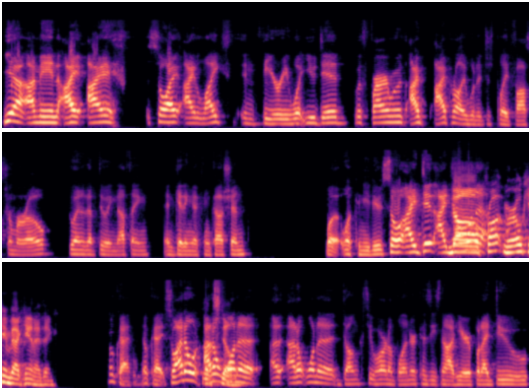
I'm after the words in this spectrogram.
Yeah, I mean, I I so I I liked in theory what you did with Freiermuth. I I probably would have just played Foster Moreau, who ended up doing nothing and getting a concussion. What what can you do? So I did. I don't no, wanna... Pro- Moreau came back in. I think. Okay. Okay. So I don't. But I don't want to. I, I don't want to dunk too hard on Blender because he's not here. But I do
